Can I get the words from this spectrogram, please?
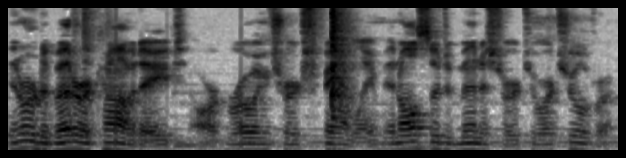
in order to better accommodate our growing church family and also to minister to our children.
